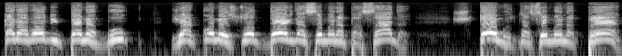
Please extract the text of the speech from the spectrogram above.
Carnaval de Pernambuco já começou desde a semana passada. Estamos na semana pré,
